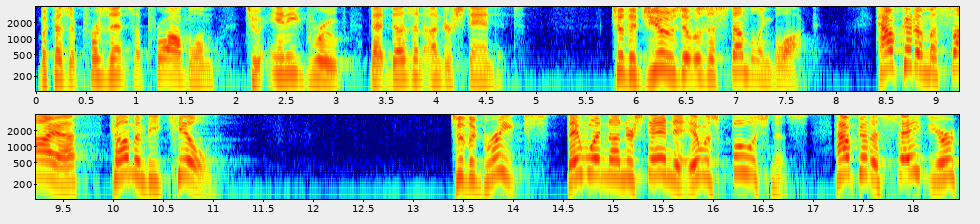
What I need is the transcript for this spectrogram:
because it presents a problem to any group that doesn't understand it. To the Jews, it was a stumbling block. How could a Messiah come and be killed? To the Greeks, they wouldn't understand it. It was foolishness. How could a Savior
